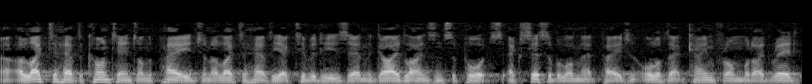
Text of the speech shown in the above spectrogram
Uh, I like to have the content on the page and I like to have the activities and the guidelines and supports accessible on that page. And all of that came from what I'd read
